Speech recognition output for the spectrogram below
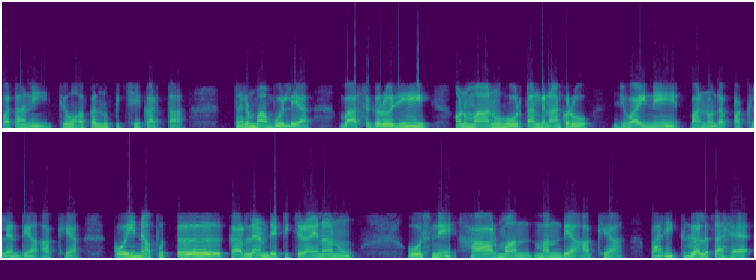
ਪਤਾ ਨਹੀਂ ਕਿਉਂ ਅਕਲ ਨੂੰ ਪਿੱਛੇ ਕਰਤਾ। ਧਰਮਾ ਬੋਲਿਆ, ਬਸ ਕਰੋ ਜੀ, ਹੁਣ ਮਾਂ ਨੂੰ ਹੋਰ ਤੰਗ ਨਾ ਕਰੋ। ਜਵਾਈ ਨੇ ਭਾਨੋ ਦਾ ਪੱਖ ਲੈਂਦਿਆਂ ਆਖਿਆ ਕੋਈ ਨਾ ਪੁੱਤ, ਕਰ ਲੈਣ ਦੇ ਟੀਚਰਾਂ ਇਹਨਾਂ ਨੂੰ। ਉਸਨੇ ਹਾਰ ਮੰਨ, ਮੰਨਦਿਆਂ ਆਖਿਆ, ਪਰ ਇੱਕ ਗੱਲ ਤਾਂ ਹੈ,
